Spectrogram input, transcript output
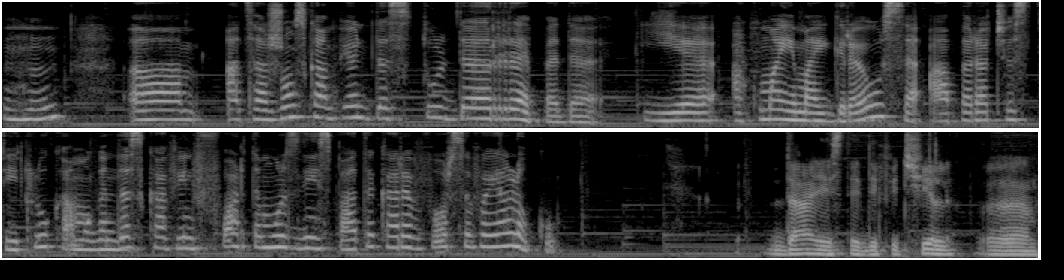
Mhm. Uh, ați ajuns campioni destul de repede. E, acum e mai greu să apere acest titlu, că mă gândesc că vin foarte mulți din spate care vor să vă ia locul. Da, este dificil uh,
